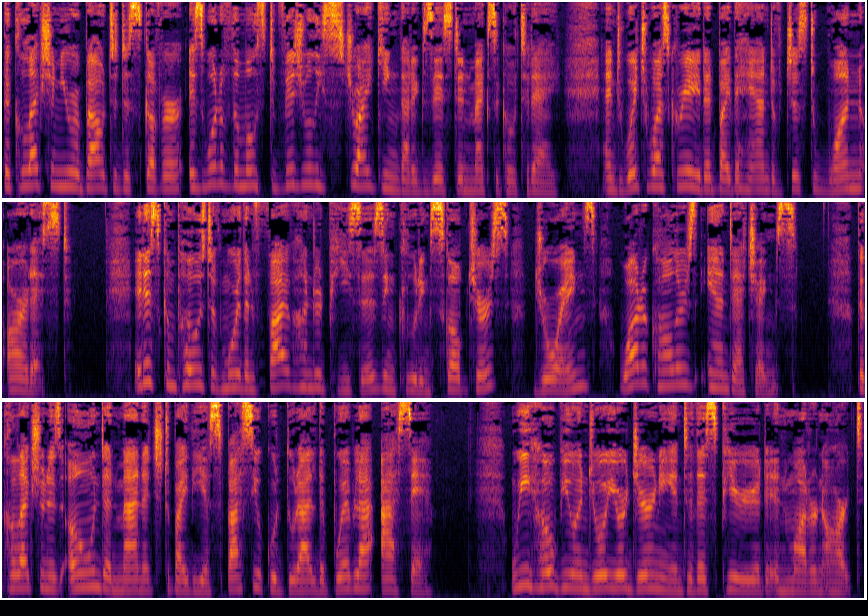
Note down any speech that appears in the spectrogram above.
The collection you're about to discover is one of the most visually striking that exist in Mexico today, and which was created by the hand of just one artist. It is composed of more than 500 pieces, including sculptures, drawings, watercolors, and etchings. The collection is owned and managed by the Espacio Cultural de Puebla AC. We hope you enjoy your journey into this period in modern art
